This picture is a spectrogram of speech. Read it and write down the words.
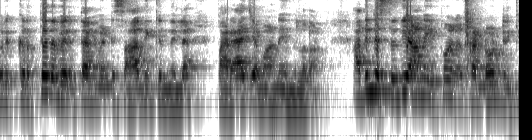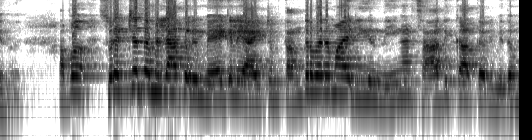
ഒരു കൃത്യത വരുത്താൻ വേണ്ടി സാധിക്കുന്നില്ല പരാജയമാണ് എന്നുള്ളതാണ്. അതിന്റെ സ്ഥിതിയാണ് ഇപ്പോൾ കണ്ടുകൊണ്ടിരിക്കുന്നത്. അപ്പോൾ സുരക്ഷിതമില്ലാത്ത ഒരു മേഖലയായിട്ടും തന്ത്രപരമായ രീതിയിൽ നീങ്ങാൻ സാധിക്കാത്ത ഒരു വിധം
